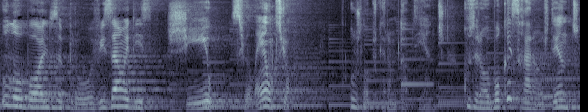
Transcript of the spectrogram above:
o lobo olhos apurou a visão e disse: Chiu, silêncio! Os lobos, que eram muito obedientes, cozeram a boca e cerraram os dentes.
